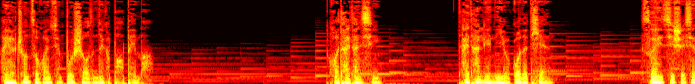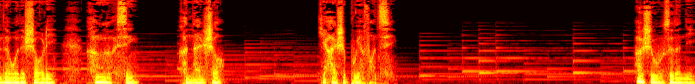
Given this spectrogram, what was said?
还要装作完全不熟的那个宝贝吗？我太贪心，太贪恋你有过的甜，所以即使现在握在手里很恶心、很难受，也还是不愿放弃。二十五岁的你，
